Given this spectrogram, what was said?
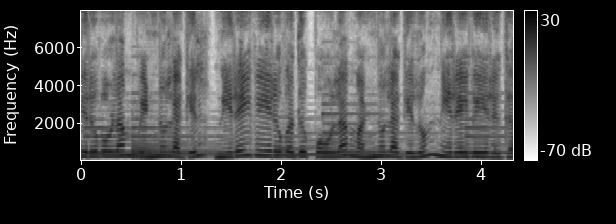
திருவுளம் விண்ணுலகில் நிறைவேறுவது போல மண்ணுலகிலும் நிறைவேறுக.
